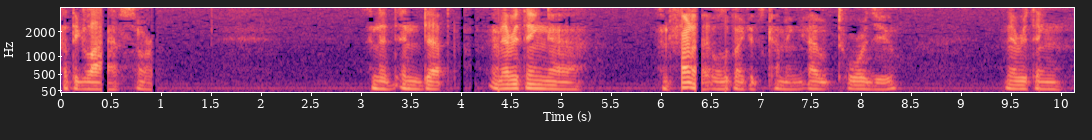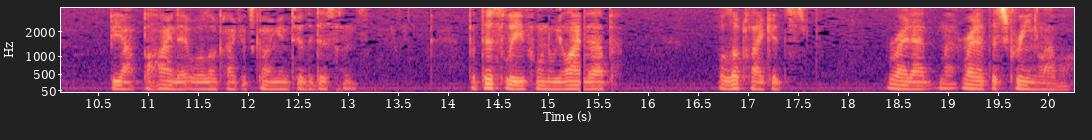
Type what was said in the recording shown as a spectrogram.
at the glass or in, depth. And everything uh, in front of it will look like it's coming out towards you. And everything beyond, behind it will look like it's going into the distance. But this leaf, when we line it up, will look like it's right at right at the screen level.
